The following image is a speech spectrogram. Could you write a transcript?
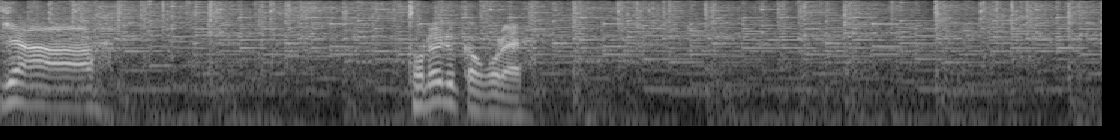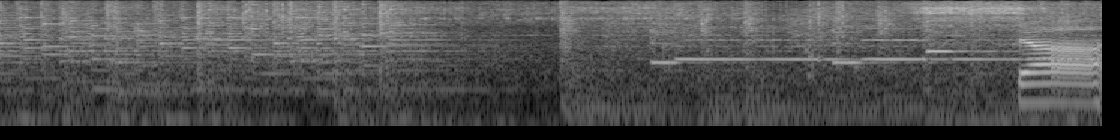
いやー取れるかこれ。いや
